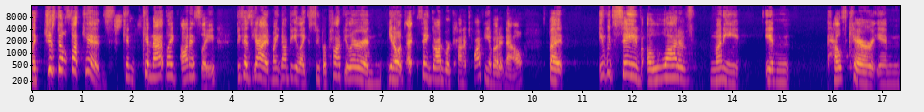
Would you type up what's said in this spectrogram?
Like just don't fuck kids. Can can that like honestly because yeah, it might not be like super popular and you know, thank God we're kind of talking about it now, but it would save a lot of money in healthcare in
